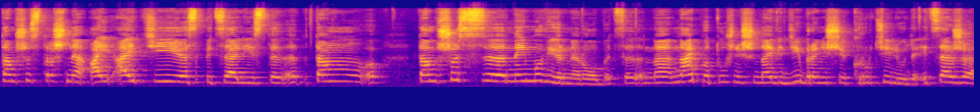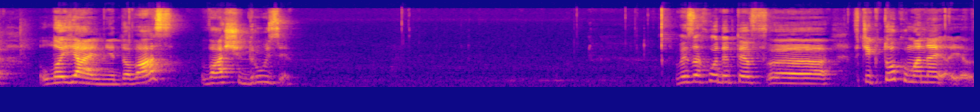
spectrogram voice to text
там щось страшне, it спеціалісти, там, там щось неймовірне робиться. На- Найпотужніші, найвідібраніші, круті люди. І це вже лояльні до вас ваші друзі. Ви заходите в, е, в у мене е,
